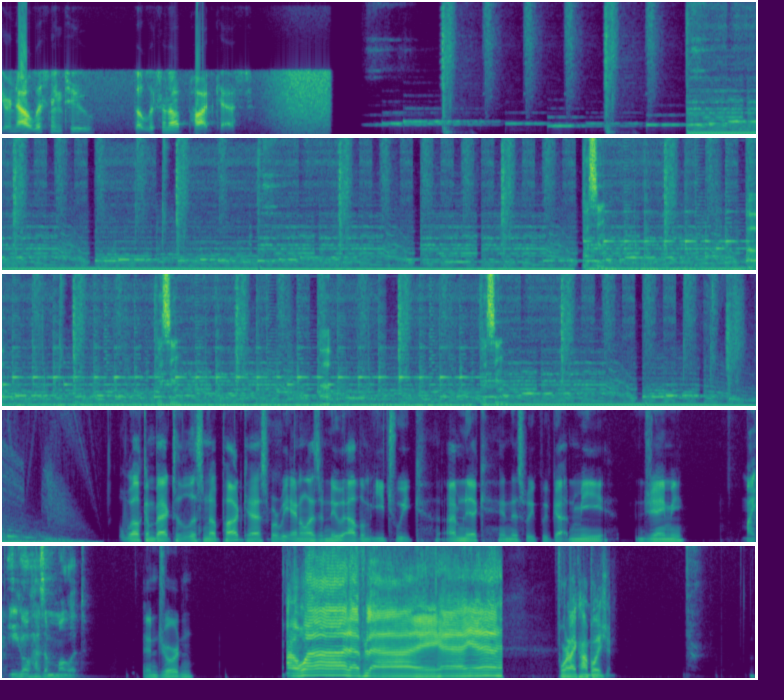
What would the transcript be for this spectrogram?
You're now listening to the Listen Up Podcast. Welcome back to the Listen Up podcast, where we analyze a new album each week. I'm Nick, and this week we've got me, Jamie, My ego has a mullet. and Jordan. I wanna fly. Yeah, yeah. Fortnite compilation.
